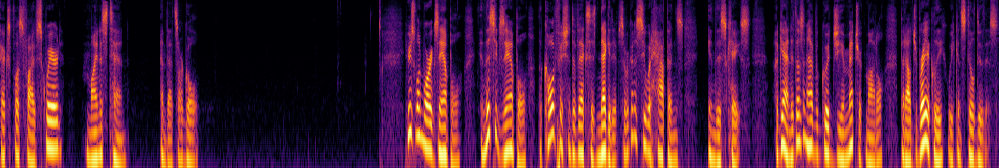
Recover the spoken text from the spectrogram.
x plus 5 squared minus 10, and that's our goal. Here's one more example. In this example, the coefficient of x is negative, so we're going to see what happens in this case. Again, it doesn't have a good geometric model, but algebraically we can still do this.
